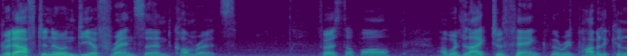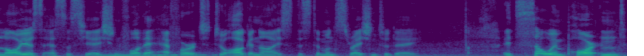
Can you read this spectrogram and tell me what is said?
Good afternoon, dear friends and comrades. First of all, I would like to thank the Republican Lawyers Association for their effort to organize this demonstration today. It's so important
